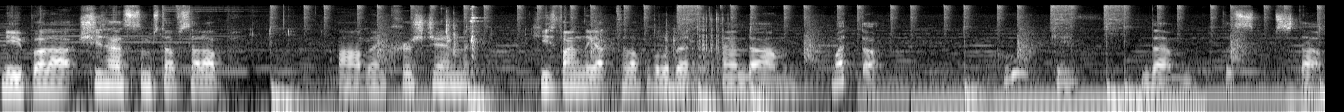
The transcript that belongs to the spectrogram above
Neat, but uh, she has some stuff set up. Um, and Khristian, he's finally got set up a little bit. And, um, what the? Who gave them this stuff?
